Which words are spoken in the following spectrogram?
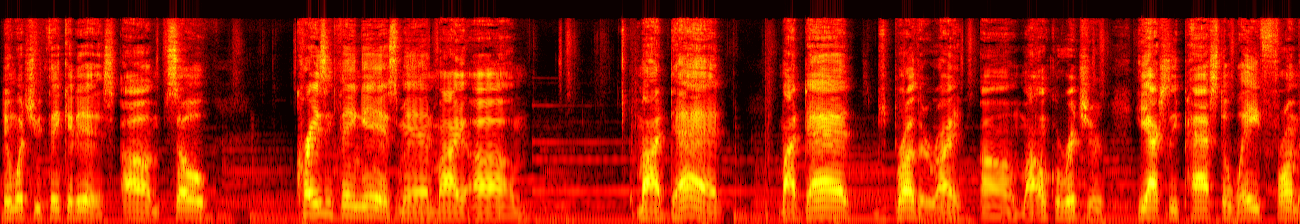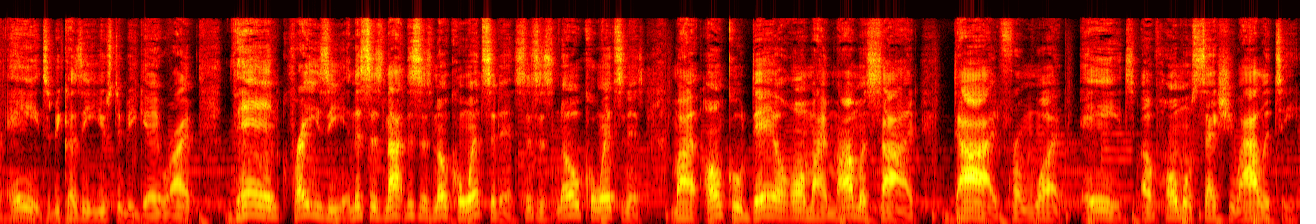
than what you think it is. Um, so crazy thing is, man, my um my dad, my dad's brother, right? Um, my uncle Richard, he actually passed away from AIDS because he used to be gay, right? Then crazy, and this is not this is no coincidence. This is no coincidence. My uncle Dale on my mama's side died from what? AIDS of homosexuality.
